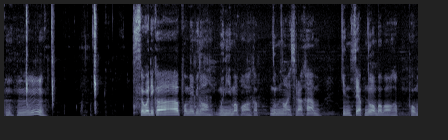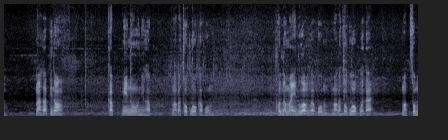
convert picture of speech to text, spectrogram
สวัสดีครับผมแม่พี่น้อง มือนี้มาพอกับนุ่มหน้อยสารคาม กินแซ่บนัวเบาๆครับผมมาครับพี่น้องกับเมนูนี่ครับหมากกระทกโลกครับผมผลไม้ร่วมครับผมหมากกระทกโลกแล้วก็หมักสม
